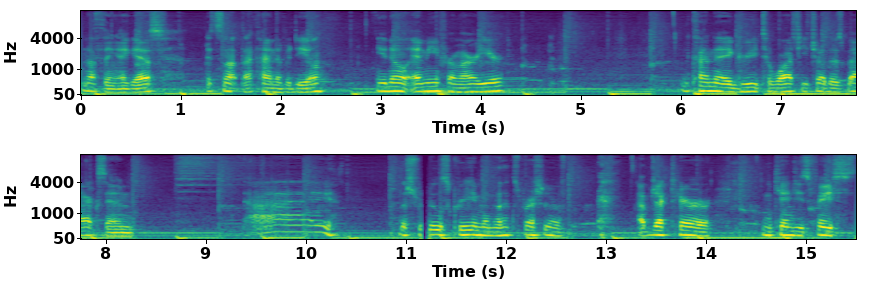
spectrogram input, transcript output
Nothing, I guess. It's not that kind of a deal. You know Emi from our year? We kind of agreed to watch each other's backs and... I... The shrill scream and the expression of abject terror in Kenji's face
